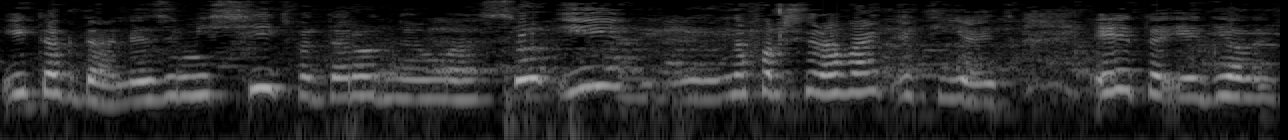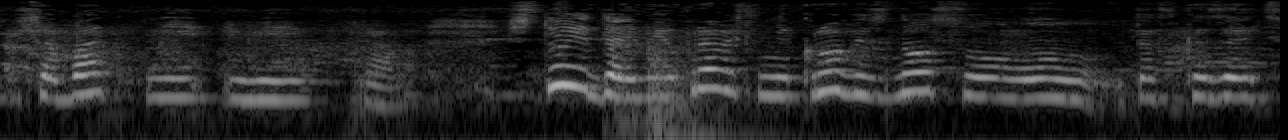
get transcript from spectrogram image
и так далее. Замесить водородную массу и э, нафаршировать эти яйца. Это я делать в шаббат не имею права. Что я, да, имею право, если мне кровь из носу, так сказать,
